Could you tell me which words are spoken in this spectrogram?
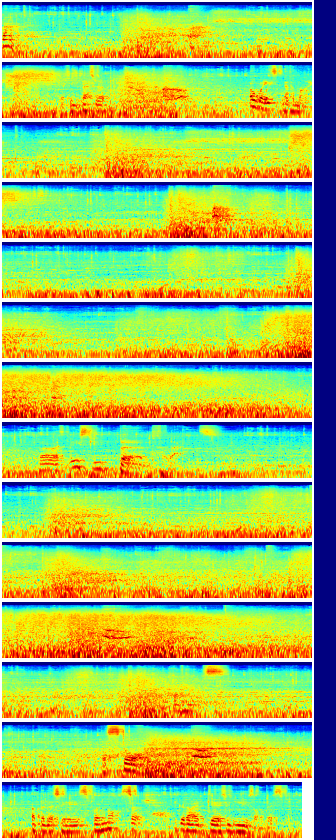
Bad. Getting better. At... Oh wait, oh, never But at least you burned for that. The storm abilities were not such good idea to use on this.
